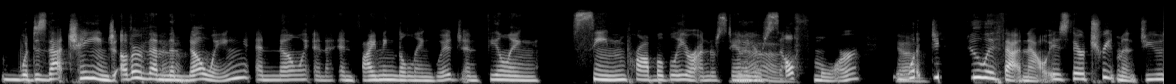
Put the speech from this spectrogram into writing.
what does that change other than yeah. the knowing and knowing and, and finding the language and feeling seen probably or understanding yeah. yourself more? Yeah. What do you do with that now? Is there treatment? Do you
